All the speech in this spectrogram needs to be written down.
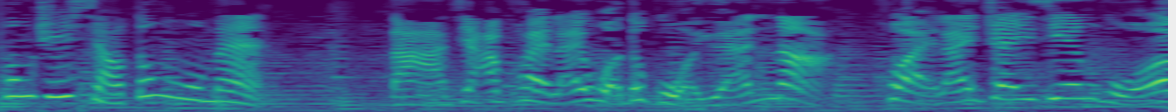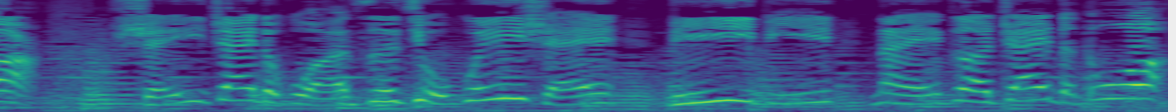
通知小动物们，大家快来我的果园呐！快来摘鲜果，谁摘的果子就归谁，比一比哪个摘的多。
